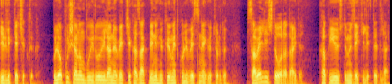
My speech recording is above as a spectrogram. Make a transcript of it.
Birlikte çıktık. Glopuşa'nın buyruğuyla nöbetçi kazak beni hükümet kulübesine götürdü. Savelliç de oradaydı. Kapıyı üstümüze kilitlediler.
